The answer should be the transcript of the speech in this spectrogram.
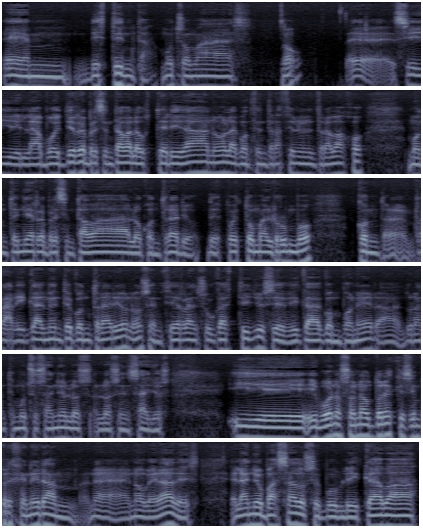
em, distinta, mucho más, ¿no? Eh, si la Boétie representaba la austeridad, ¿no? la concentración en el trabajo, Montaigne representaba lo contrario. Después toma el rumbo radicalmente contrario, ¿no? se encierra en su castillo y se dedica a componer durante muchos años los, los ensayos. Y, bueno, son autores que siempre generan eh, novedades. El año pasado se publicaba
